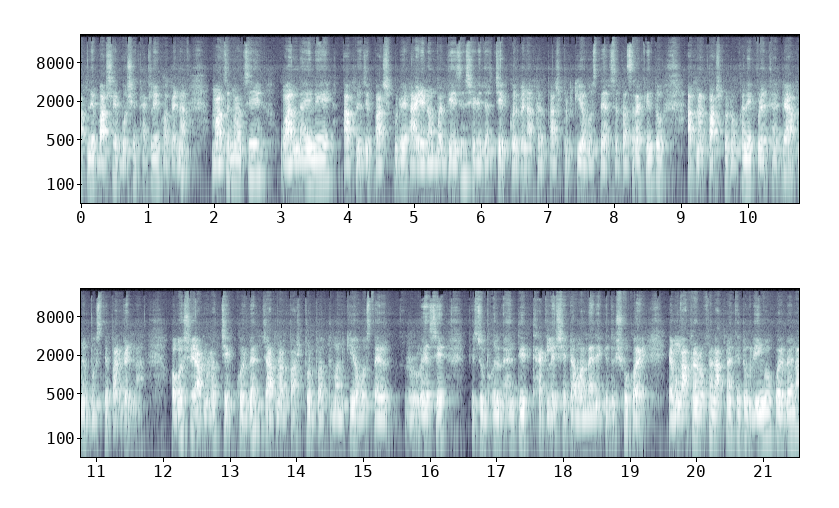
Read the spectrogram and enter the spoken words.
আপনি বাসায় বসে থাকলেই হবে না। মাঝে মাঝে অনলাইনে আপনি যে পাসপোর্টের আইডি নম্বর দিয়েছেন সেটা চেক করবেন আপনার পাসপোর্ট কি অবস্থায় আছে। তাছাড়া কিন্তু আপনার পাসপোর্ট ওখানে পড়ে থাকবে, আপনি বুঝতে পারবেন না। অবশ্যই আপনারা চেক করবেন যে আপনার পাসপোর্ট বর্তমান কি অবস্থায় রয়েছে, কিছু ভুল ভ্রান্তি থাকলে সেটা অনলাইনে কিন্তু শো করে এবং আপনার ওখানে আপনার কিন্তু রিংও করবে না,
